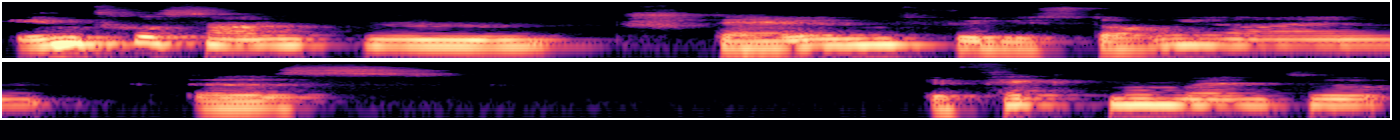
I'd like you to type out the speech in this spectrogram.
interessanten Stellen für die Storyline es Effektmomente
